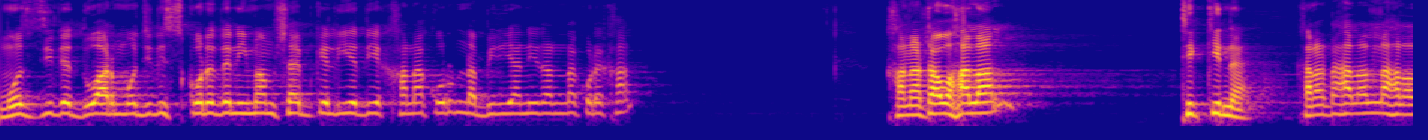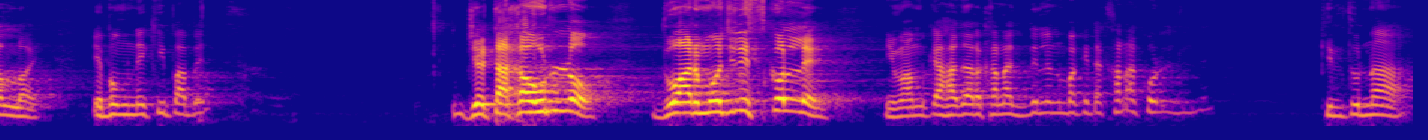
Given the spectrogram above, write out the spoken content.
মসজিদে দুয়ার মজলিস করে দেন ইমাম সাহেবকে নিয়ে দিয়ে খানা করুন না, বিরিয়ানি রান্না করে খান। খানাটাও হালাল ঠিক কি না? খানাটা হালাল না হালাল নয়। এবং নেকি পাবে? যে টাকা উঠল, দুয়ার মজলিস করলেন, ইমামকে হাজার খানাক দিলেন, বাকিটা খানা করে দিলেন। কিন্তু না,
